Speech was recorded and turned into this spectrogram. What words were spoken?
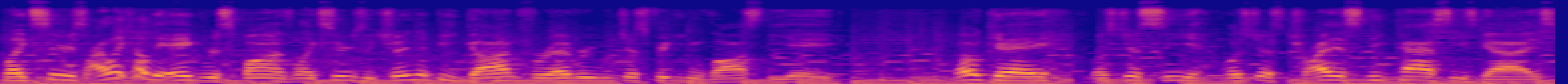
Like, seriously, I like how the egg responds. Like, seriously, shouldn't it be gone forever? We just freaking lost the egg. Okay, let's just see. Let's just try to sneak past these guys.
